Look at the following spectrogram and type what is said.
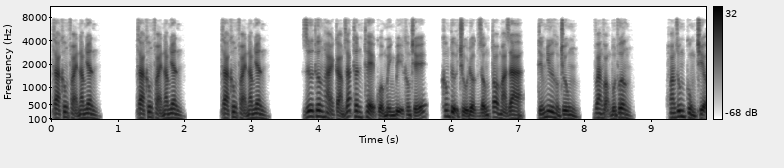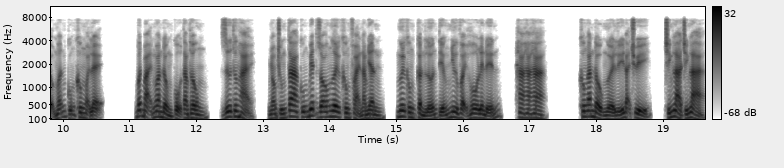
Ta không phải nam nhân. Ta không phải nam nhân. Ta không phải nam nhân. Dư thương hải cảm giác thân thể của mình bị khống chế, không tự chủ được giống to mà ra, tiếng như hồng trung vang vọng bốn phương. Hoàng dung cùng triệu mẫn cũng không ngoại lệ. Bất bại ngoan đồng cổ tam thông, dư thương hải nhóm chúng ta cũng biết rõ ngươi không phải nam nhân, ngươi không cần lớn tiếng như vậy hô lên đến, ha ha ha. Không ăn đầu người lý đại trùy, chính là chính là,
